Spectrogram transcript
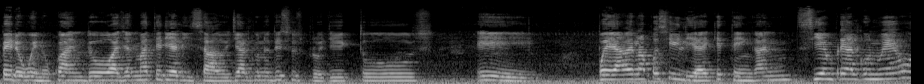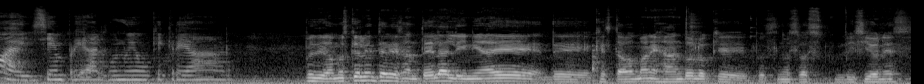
pero bueno, cuando hayan materializado ya algunos de sus proyectos, eh, puede haber la posibilidad de que tengan siempre algo nuevo, hay siempre algo nuevo que crear. Pues digamos que lo interesante de la línea de, de que estamos manejando, lo que pues nuestras visiones,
